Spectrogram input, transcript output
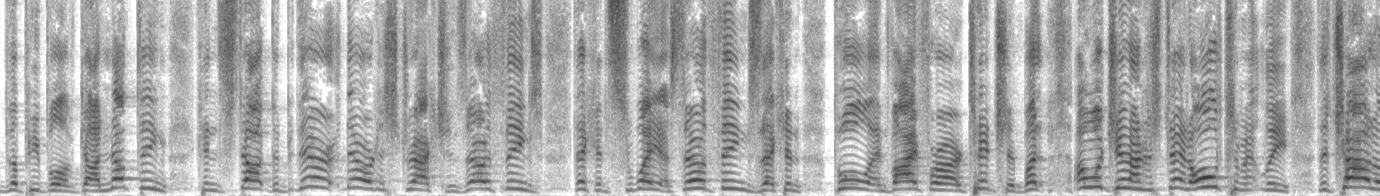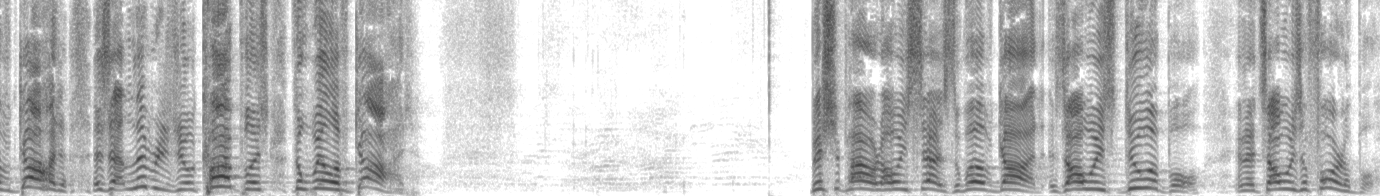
the people of God. Nothing can stop. The, there, there are distractions. There are things that can sway us. There are things that can pull and vie for our attention. But I want you to understand ultimately, the child of God is at liberty to accomplish the will of God. Bishop Howard always says the will of God is always doable and it's always affordable.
